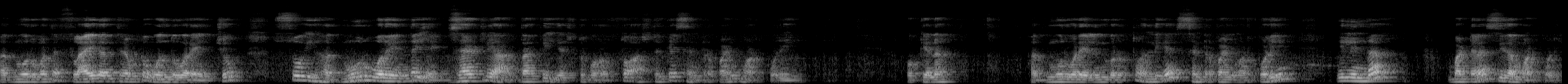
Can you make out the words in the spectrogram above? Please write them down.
ಹದಿಮೂರು ಮತ್ತು ಫ್ಲೈಗ್ ಅಂತ ಹೇಳ್ಬಿಟ್ಟು ಒಂದೂವರೆ ಇಂಚು ಸೊ ಈ ಹದಿಮೂರುವರೆಯಿಂದ ಎಕ್ಸಾಕ್ಟ್ಲಿ ಅರ್ಧಕ್ಕೆ ಎಷ್ಟು ಬರುತ್ತೋ ಅಷ್ಟಕ್ಕೆ ಸೆಂಟರ್ ಪಾಯಿಂಟ್ ಮಾಡ್ಕೊಳ್ಳಿ. ಓಕೆನಾ ಹದಿಮೂರುವರೆ ಎಲ್ಲಿಂದ ಬರುತ್ತೋ ಅಲ್ಲಿಗೆ ಸೆಂಟರ್ ಪಾಯಿಂಟ್ ಮಾಡ್ಕೊಳ್ಳಿ. ಇಲ್ಲಿಂದ ಬಟ್ಟೆನ ಸೀದಾ ಮಾಡ್ಕೊಳ್ಳಿ.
